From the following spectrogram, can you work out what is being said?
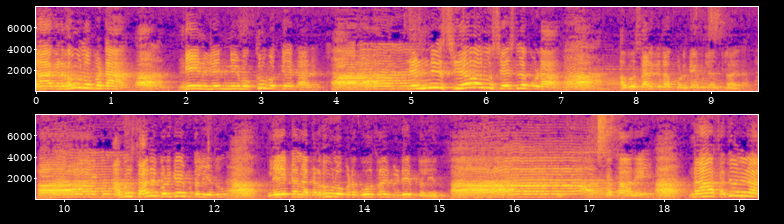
నా గర్భంలో పట నేను ఎన్ని మొక్కులు మొక్కిన కానీ ఎన్ని సేవలు చేసినా కూడా అభిసారికి నాకు కొడుకే పుట్టలేదు అభిసారి కొడుకే పుట్టలేదు. లేక నా గర్భంలో పడ గోత్రం బిడ్డే పుట్టలేదు. నా చదివనిరా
